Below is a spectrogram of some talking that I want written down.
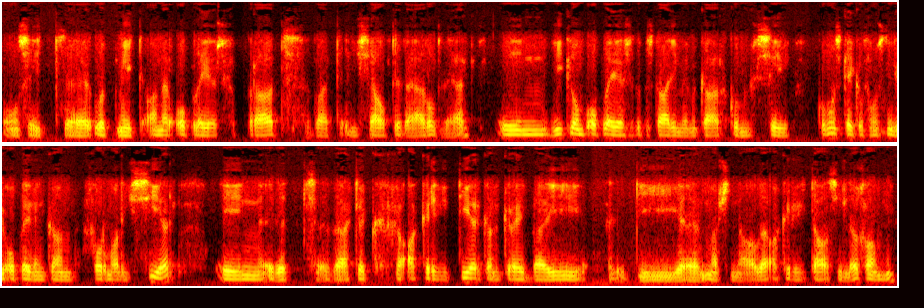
Ons het uh, ook met ander opleiers gepraat wat in dieselfde wêreld werk en die klomp opleiers het op 'n stadium bymekaar gekom en gesê kom ons kyk of ons nie die opleiding kan formaliseer en dit werklik geakkrediteer kan kry by die uh, nasionale akkreditasieliggaam nie.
